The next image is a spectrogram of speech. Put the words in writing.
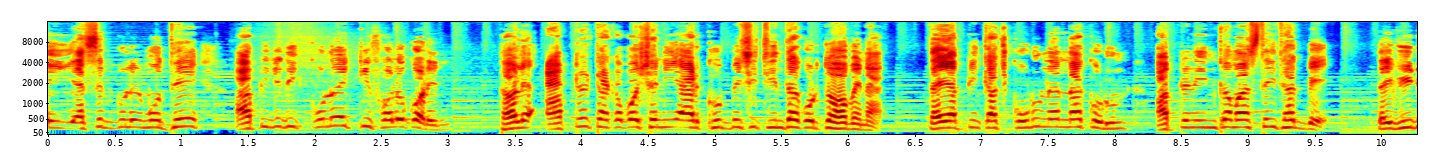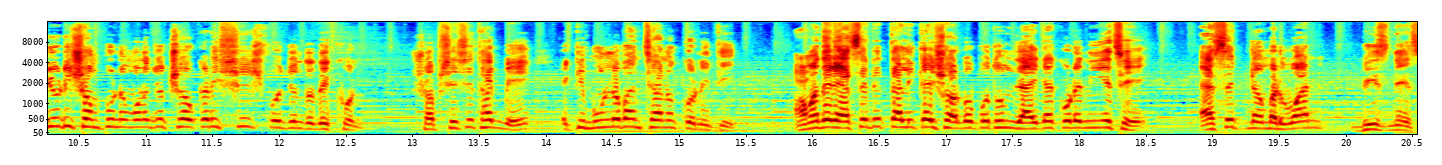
এই অ্যাসেটগুলির মধ্যে আপনি যদি কোনো একটি ফলো করেন, তাহলে আপনার টাকা পয়সা নিয়ে আর খুব বেশি চিন্তা করতে হবে না। তাই আপনি কাজ করুন আর না করুন, আপনার ইনকাম আসতেই থাকবে। তাই ভিডিওটি সম্পূর্ণ মনোযোগ সহকারে শেষ পর্যন্ত দেখুন। সব শেষে থাকবে একটি মূল্যবান চাণক্য নীতি আমাদের অ্যাসেটের তালিকায় সর্বপ্রথম জায়গা করে নিয়েছে অ্যাসেট নাম্বার ওয়ান, বিজনেস।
